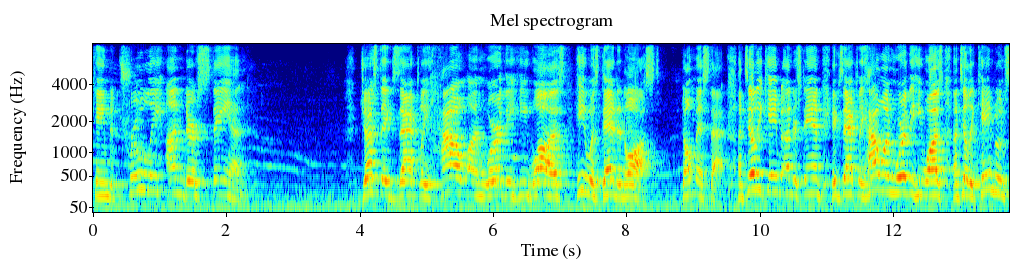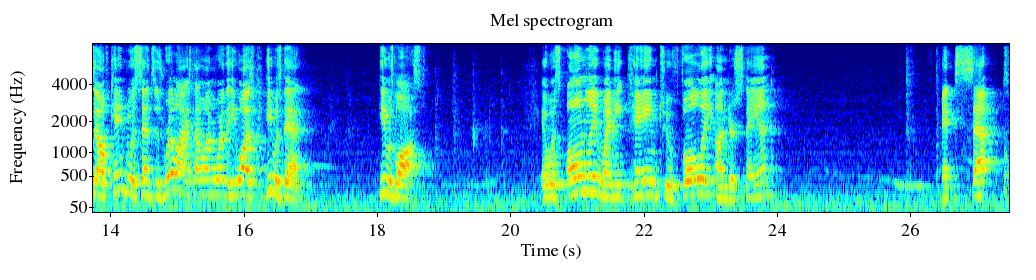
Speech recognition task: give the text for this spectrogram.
came to truly understand just exactly how unworthy he was, he was dead and lost. Don't miss that. Until he came to understand exactly how unworthy he was, until he came to himself, came to his senses, realized how unworthy he was, he was dead. He was lost. It was only when he came to fully understand, accept,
